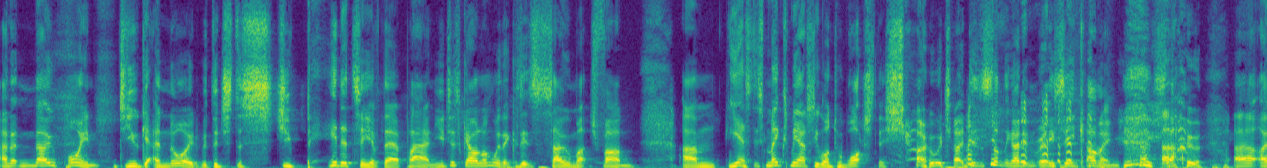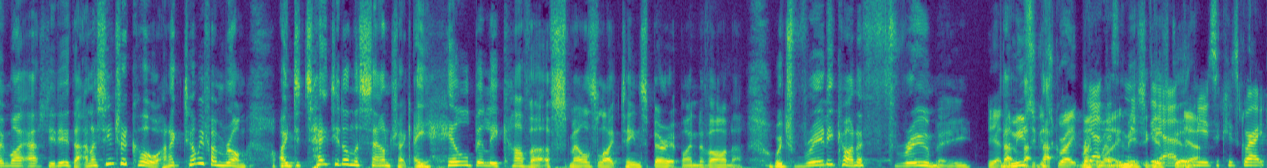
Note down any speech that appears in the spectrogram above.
And at no point do you get annoyed with the, just the stupidity of their plan. You just go along with it because it's so much fun. Um, yes, this makes me actually want to watch this show, which I did something I didn't really see coming. So uh, I might actually do that. And I seem to recall, and I, tell me if I'm wrong, I detected on the soundtrack a hillbilly cover of "Smells Like Teen Spirit" by Nirvana, which really kind of threw me. Yeah, the music is great, by yeah, the way. the, The music is yeah, good. the Yeah. music is great.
